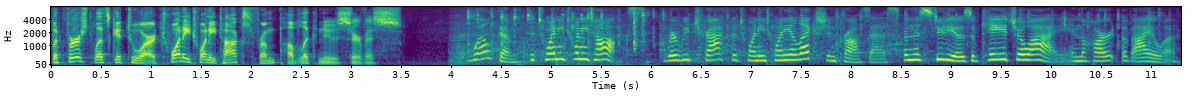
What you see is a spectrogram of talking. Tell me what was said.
But first, let's get to our 2020 talks from Public News Service. Welcome to 2020 Talks, where we track the 2020 election process from the studios of KHOI in the heart of Iowa.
